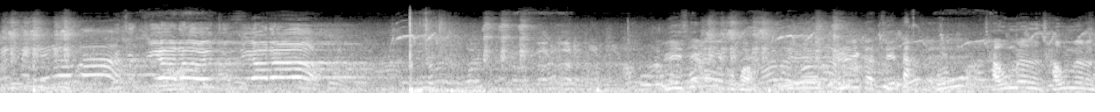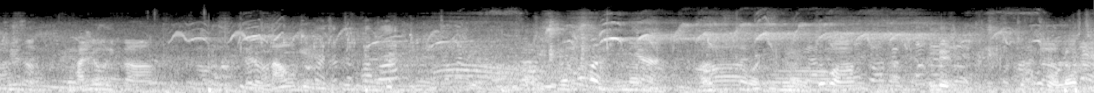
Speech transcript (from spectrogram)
왼쪽 뛰어라 왼쪽 뛰어라 위에 세 명이 봐. 그러니까 뒤에 딱 보고 잡으면 잡으면 뒤에서 달려오니까 때려 나오게. 좁아. 근데 조금 올라갔어.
